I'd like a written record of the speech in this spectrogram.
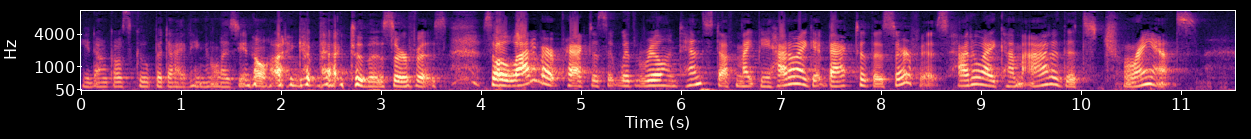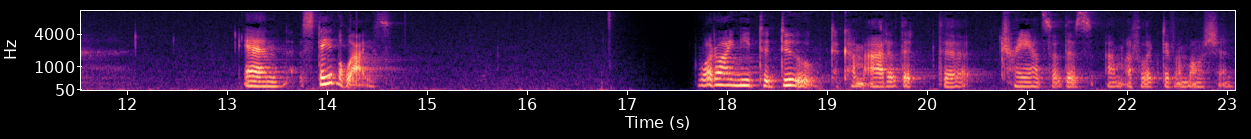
You don't go scuba diving unless you know how to get back to the surface. So, a lot of our practice with real intense stuff might be how do I get back to the surface? How do I come out of this trance and stabilize? What do I need to do to come out of the, the trance of this um, afflictive emotion?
